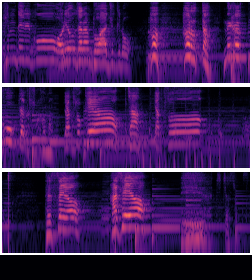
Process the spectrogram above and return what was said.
힘들고 어려운 사람 도와주기로. 아 알았다. 내가 꼭 약속하마. 약속해요. 자 약속. 됐어요. 가세요. 에휴 진짜 속상.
